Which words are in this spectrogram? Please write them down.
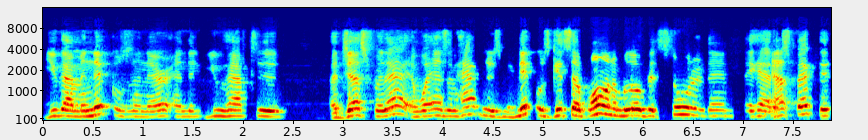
you got McNichols in there, and then you have to adjust for that. And what ends up happening is McNichols gets up on him a little bit sooner than they had Yep. expected,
